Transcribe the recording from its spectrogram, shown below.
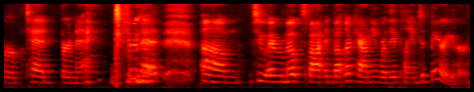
or Ted Burnett Burnett um, to a remote spot in Butler County where they planned to bury her.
